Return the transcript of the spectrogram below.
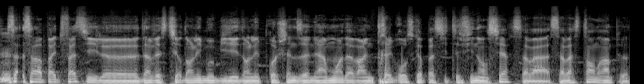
Mm. Ça, ça va pas être facile euh, d'investir dans l'immobilier dans les prochaines années, à moins d'avoir une très grosse capacité financière, ça va, ça va se tendre un peu.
